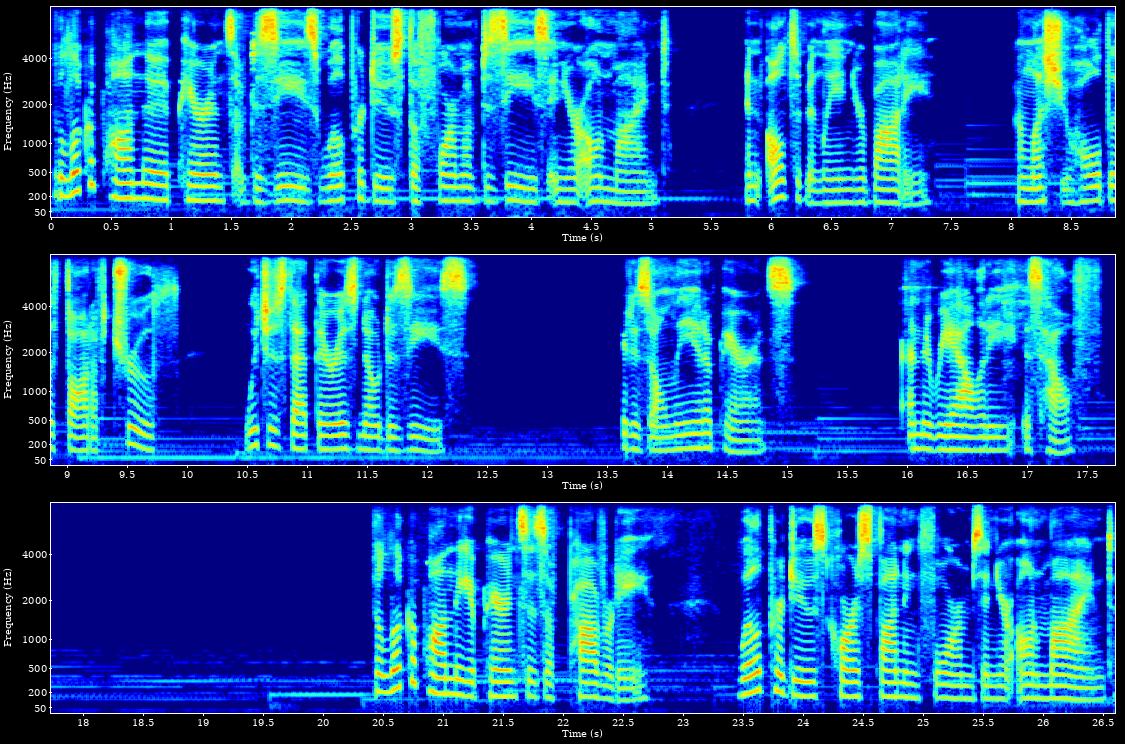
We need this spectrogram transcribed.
To look upon the appearance of disease will produce the form of disease in your own mind, and ultimately in your body, unless you hold the thought of truth, which is that there is no disease. It is only an appearance and the reality is health. To look upon the appearances of poverty will produce corresponding forms in your own mind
